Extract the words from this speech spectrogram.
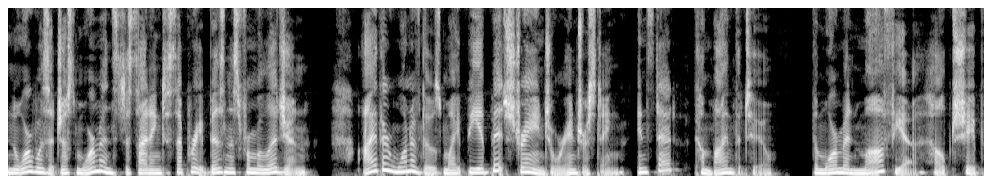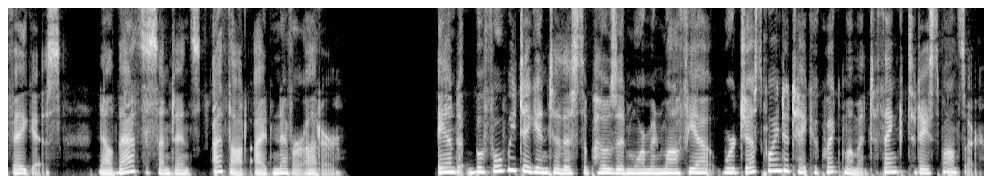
nor was it just Mormons deciding to separate business from religion. Either one of those might be a bit strange or interesting. Instead, combine the two. The Mormon Mafia helped shape Vegas. Now that's a sentence I thought I'd never utter. And before we dig into this supposed Mormon Mafia, we're just going to take a quick moment to thank today's sponsor.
